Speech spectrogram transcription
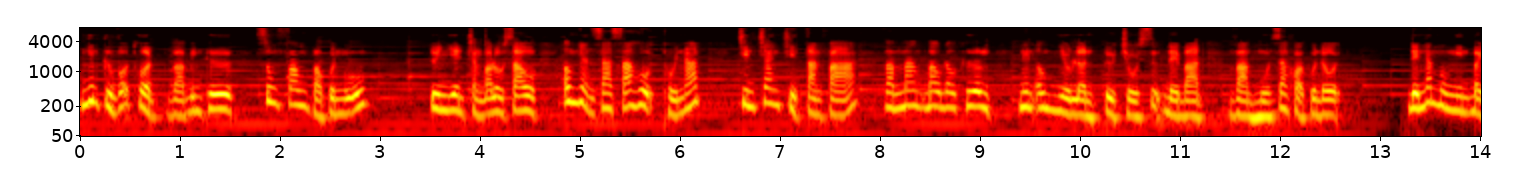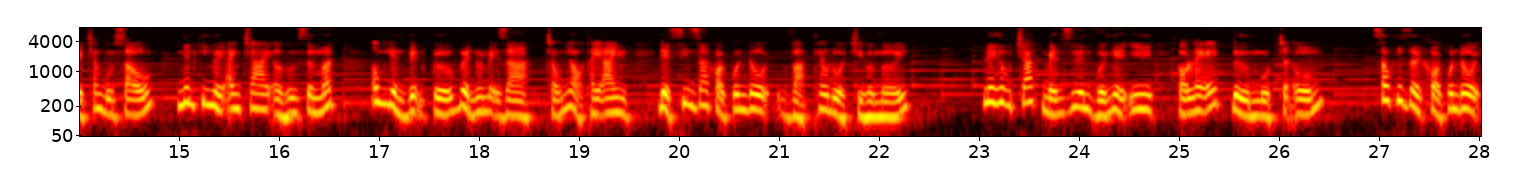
nghiên cứu võ thuật và binh thư, sung phong vào quân ngũ. Tuy nhiên chẳng bao lâu sau, ông nhận ra xã hội thối nát, chiến tranh chỉ tàn phá và mang bao đau thương nên ông nhiều lần từ chối sự đề bạt và muốn ra khỏi quân đội. Đến năm 1746, nhân khi người anh trai ở Hương Sơn mất, ông liền viện cớ về nuôi mẹ già, cháu nhỏ thay anh để xin ra khỏi quân đội và theo đuổi chỉ hướng mới. Lê Hữu Trác bén duyên với nghề y có lẽ từ một trận ốm. Sau khi rời khỏi quân đội,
